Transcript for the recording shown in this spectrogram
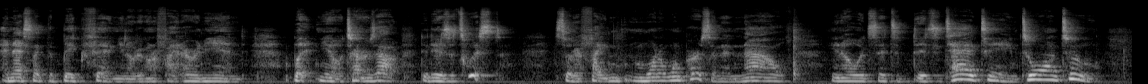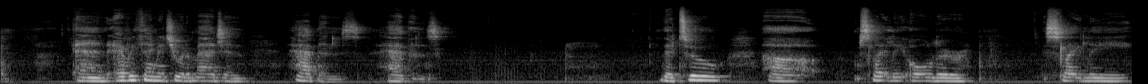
and that's like the big thing. You know, they're gonna fight her in the end, but you know, it turns out that there's a twist. So they're fighting more than one person, and now you know, it's it's a, it's a tag team, two on two, and everything that you would imagine happens happens. They're two uh, slightly older, slightly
